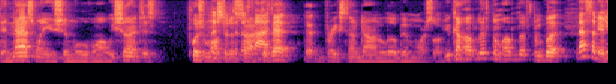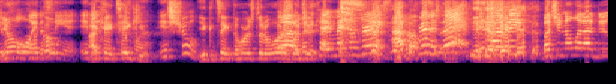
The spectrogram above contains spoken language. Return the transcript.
then that's when you should move on. We shouldn't just push them Push off to the to side because that that breaks them down a little bit more. So if you can uplift them, uplift them. But That's a beautiful way to go, see it. It I can't take you. It's true. you can take the horse to the water, But, but, you, you can't make them drinks. I can finish that. You know what I mean? But you know what I do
